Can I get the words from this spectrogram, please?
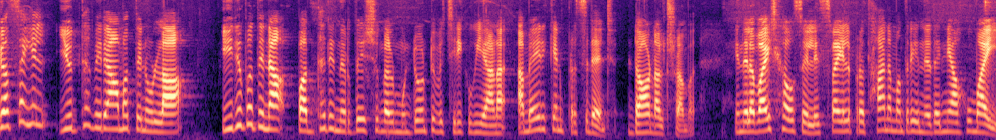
ഗസയിൽ യുദ്ധവിരാമത്തിനുള്ള ഇരുപതിന പദ്ധതി നിർദ്ദേശങ്ങൾ മുന്നോട്ട് വച്ചിരിക്കുകയാണ് അമേരിക്കൻ പ്രസിഡന്റ് ഡൊണാൾഡ് ട്രംപ്. ഇന്നലെ വൈറ്റ് ഹൌസിൽ ഇസ്രായേൽ പ്രധാനമന്ത്രി നെതന്യാഹുമായി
